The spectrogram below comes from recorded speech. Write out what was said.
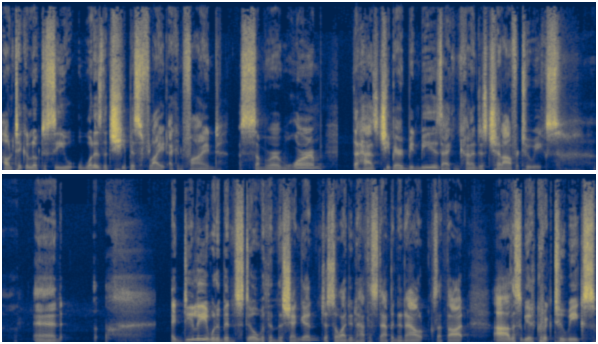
I'll take a look to see what is the cheapest flight I can find somewhere warm that has cheap Airbnbs. I can kind of just chill out for two weeks. And Ideally, it would have been still within the Schengen, just so I didn't have to snap in and out. Because I thought, ah, this will be a quick two weeks.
